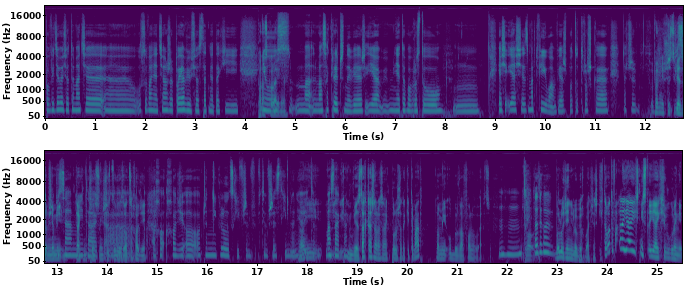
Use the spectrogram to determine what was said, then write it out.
powiedziałeś o temacie e, usuwania ciąży. Pojawił się ostatnio taki po raz news kolejny. ma, masakryczny, wiesz, i ja, mnie to po prostu, mm, ja, się, ja się zmartwiłam, wiesz, bo to troszkę, znaczy To pewnie wszyscy wiedzą, nie, przepisami, tak, tak, wszyscy wiedzą o co chodzi. Chodzi o, o czynnik ludzki w, w tym wszystkim, no nie, No i, masakra. i, i mówię, za każdym razem jak poruszę taki temat, to mi ubywa followersów. Mhm. Bo, Dlatego bo ludzie nie lubią chyba ciężkich tematów, ale ja ich nie ja ich się w ogóle nie.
